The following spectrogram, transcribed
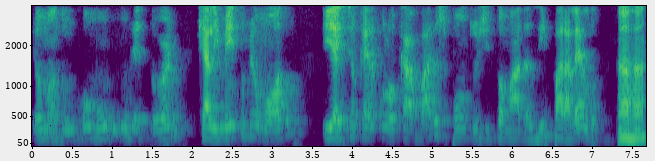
eu mando um comum, um retorno, que alimenta o meu módulo. E aí, se eu quero colocar vários pontos de tomadas em paralelo, Aham.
